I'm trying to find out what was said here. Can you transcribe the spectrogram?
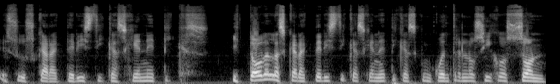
eh, sus características genéticas y todas las características genéticas que encuentran los hijos son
